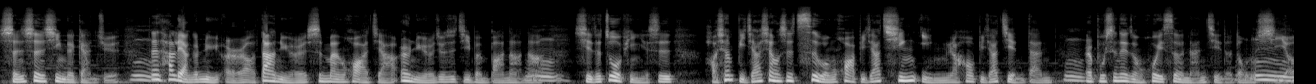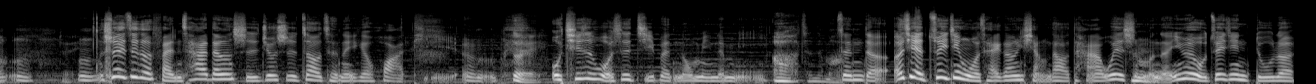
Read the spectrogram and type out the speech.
神圣性的感觉。嗯、但他两个女儿啊，大女儿是漫画家，二女儿就是吉本巴娜娜，写、嗯、的作品也是好像比较像是次文化，比较轻盈，然后比较简单，嗯、而不是那种晦涩难解的东西哦。嗯，对，嗯，所以这个反差当时就是造成了一个话题。嗯，对，我其实我是几本农民的迷啊，真的吗？真的，而且最近我才刚想。到他为什么呢？因为我最近读了，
